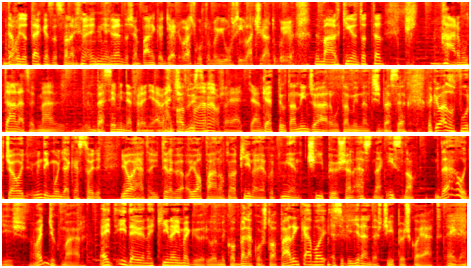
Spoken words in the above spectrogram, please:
De hogy ott elkezdesz vele rendesen pánikát, gyere, ezt kóstol, meg jó szívát csináltuk, hogy már kiöntötted, három után lehet, hogy már beszél mindenféle nyelven, csak Az biztos. nem a sajátján. Kettő után, ninja három után mindent is beszél. Nekem az a furcsa, hogy mindig mondják ezt, hogy jaj, hát hogy tényleg a japánok, meg a kínaiak, hogy milyen csípősen esznek, isznak. De hogy is, hagyjuk már. Egy ide jön egy kínai megőrül, mikor belekóstol a pálinkába, eszik egy rendes csípős kaját. Igen.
